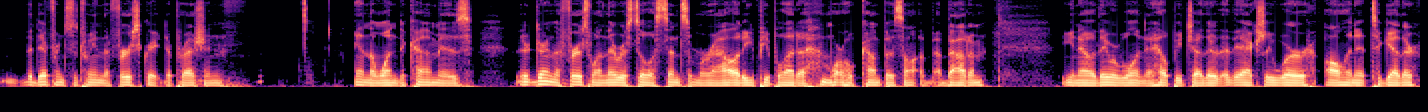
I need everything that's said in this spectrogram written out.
the difference between the first Great Depression and the one to come is during the first one there was still a sense of morality. People had a moral compass about them. You know, they were willing to help each other. They actually were all in it together.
